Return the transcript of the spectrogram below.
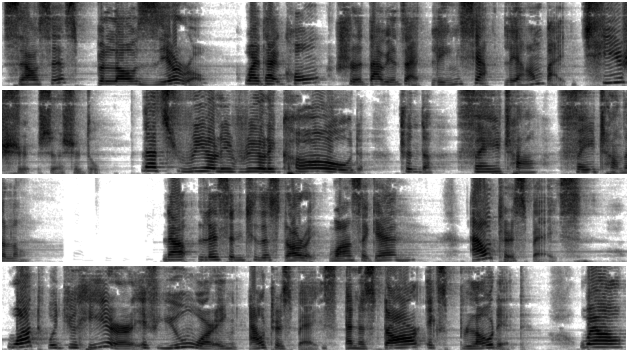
Celsius below zero. 外太空是大约在零下两百七十摄氏度。That's really, really cold. 真的非常非常的冷。Now listen to the story once again. Outer space. What would you hear if you were in outer space and a star exploded? Well,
